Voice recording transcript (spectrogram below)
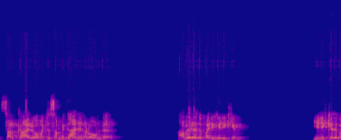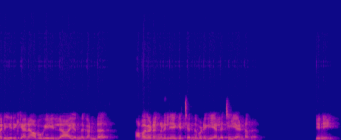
സർക്കാരോ മറ്റ് സംവിധാനങ്ങളോ ഉണ്ട്. അവരത് പരിഹരിക്കും. എനിക്കത് പരിഹരിക്കാനാവുകയില്ല എന്ന് കണ്ട് അപകടങ്ങളിലേക്ക് ചെന്നുപെടുകയല്ല ചെയ്യേണ്ടത്. ഇനി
